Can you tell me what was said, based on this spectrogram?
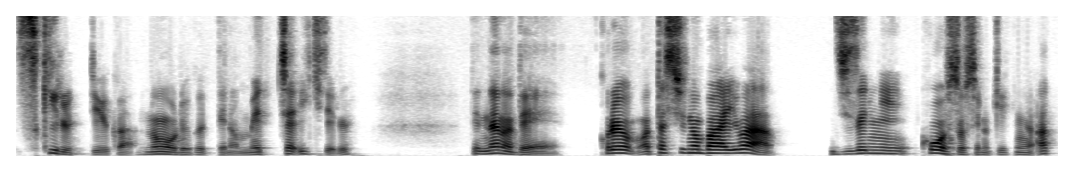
スキルっていうか、能力っていうのはめっちゃ生きてる。で、なので、これを私の場合は、事前に講師としての経験があっ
